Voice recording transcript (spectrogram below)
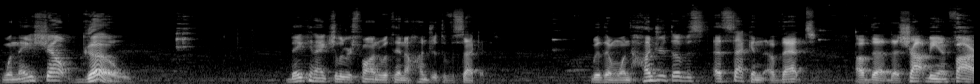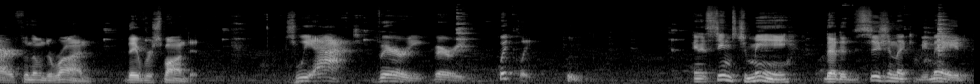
When they shout "go," they can actually respond within a hundredth of a second. Within one hundredth of a, a second of that of the, the shot being fired for them to run, they've responded. So we act very, very quickly. And it seems to me that a decision that can be made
